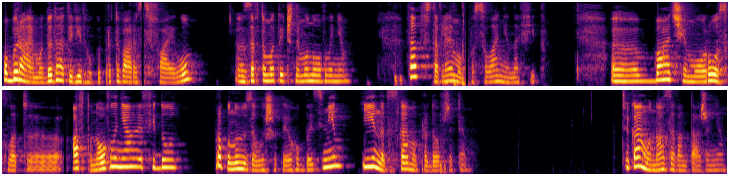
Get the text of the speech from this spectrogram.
Обираємо Додати відгуки про товари з файлу з автоматичним оновленням та вставляємо посилання на фід. Е, Бачимо розклад е, автоновлення фіду. Пропоную залишити його без змін і натискаємо Продовжити. Чекаємо на завантаження.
